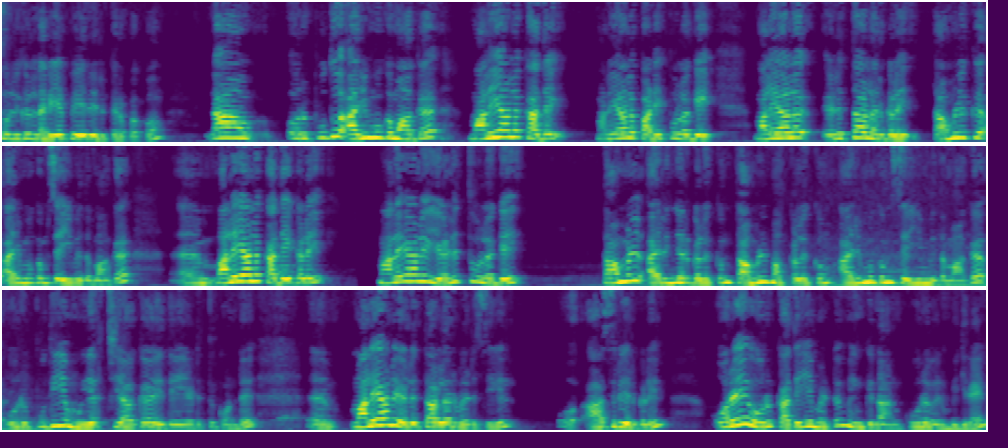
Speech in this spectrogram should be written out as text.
சொல்லிகள் நிறைய பேர் இருக்கிற பக்கம். நான் ஒரு புது அறிமுகமாக மலையாள கதை மலையாள படைப்புலகை மலையாள எழுத்தாளர்களை தமிழுக்கு அறிமுகம் செய்வதுமாக மலையாள கதைகளை மலையாள எழுத்துலகை தமிழ் அறிஞர்களுக்கும் தமிழ் மக்களுக்கும் அறிமுகம் செய்யும் விதமாக ஒரு புதிய முயற்சியாக இதை எடுத்துக்கொண்டு மலையாள எழுத்தாளர் வரிசையில் ஆசிரியர்களின் ஒரே ஒரு கதையை மட்டும் இங்கு நான் கூற விரும்புகிறேன்.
